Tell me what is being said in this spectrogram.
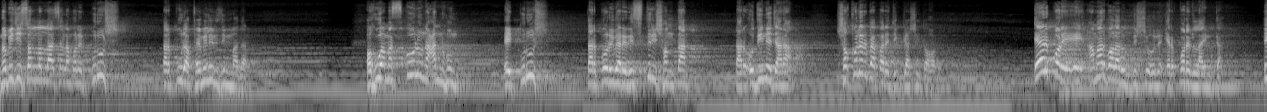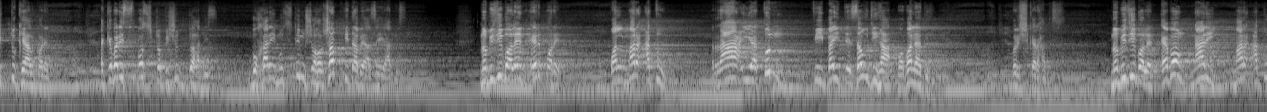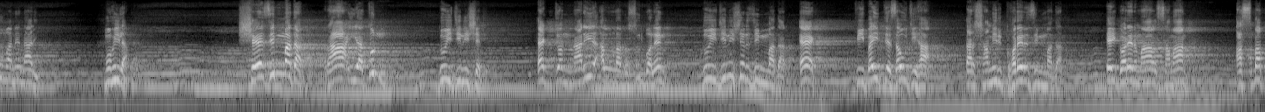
নবীজি সাল্লাম বলেন, পুরুষ তার পুরা ফ্যামিলির জিম্মাদার। আনহুম। এই পুরুষ তার পরিবারের স্ত্রী, সন্তান, তার অধীনে যারা, সকলের ব্যাপারে জিজ্ঞাসিত হবে। এরপরে এই আমার বলার উদ্দেশ্য হলো এরপরের লাইনটা একটু খেয়াল করেন। একেবারে স্পষ্ট, বিশুদ্ধ হাদিস। বুখারি, মুসলিম সহ সব কিতাবে আছে এই হাদিস। নবীজি বলেন, এরপরে ওয়ালমার আতু রাইয়াতুন ফি বাইতে জাওজিহা ওয়া পরিষ্কার হাদিস। নবীজি বলেন, এবং নারী মার আতু মানে নারী, মহিলা। সে জিম্মাদার রাইয়াতুন দুই জিনিসের। একজন নারী, আল্লাহ রসুল বলেন, দুই জিনিসের জিম্মাদার। এক, ফি বাইতে জাউজিহা তার স্বামীর ঘরের জিম্মাদার। এই ঘরের মাল সামান আসবাব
